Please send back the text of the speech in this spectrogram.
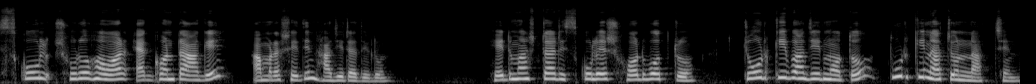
স্কুল শুরু হওয়ার এক ঘণ্টা আগে আমরা সেদিন হাজিরা দিলুম। হেডমাস্টার স্কুলের সর্বত্র চরকিবাজির মতো তুর্কি নাচন নাচছেন।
